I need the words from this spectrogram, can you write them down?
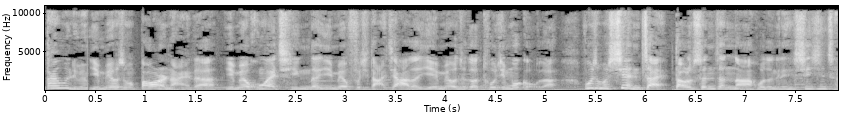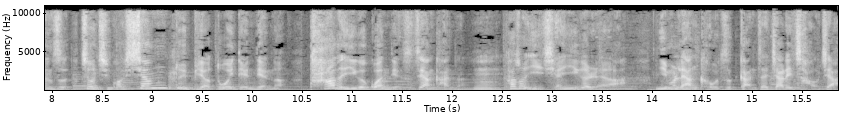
单位里面也没有什么包二奶的，也没有婚外情的，也没有夫妻打架的，也没有这个偷鸡摸狗的。为什么现在到了深圳呐、或者那些新兴城市，这种情况相对比较多一点点呢？他的一个观点是这样看的，嗯，他说以前一个人啊，你们两口子敢在家里吵架，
